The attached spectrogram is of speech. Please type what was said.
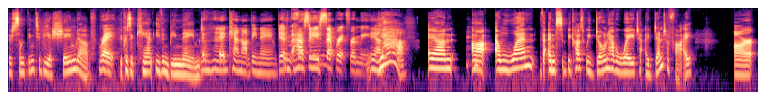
there's something to be ashamed of Right. because it can't even be named. It, Mhm. it cannot be named. It It's has to be separate from me. Yeah. Yeah. And uh, and when the, and because we don't have a way to identify our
